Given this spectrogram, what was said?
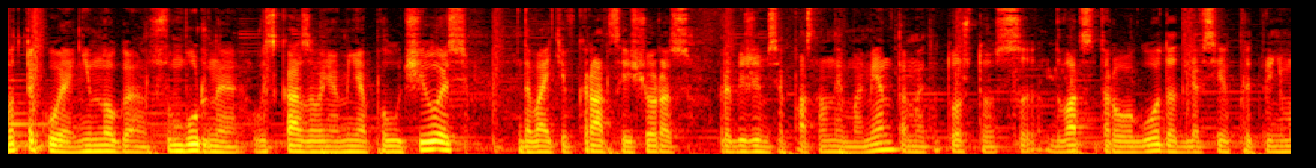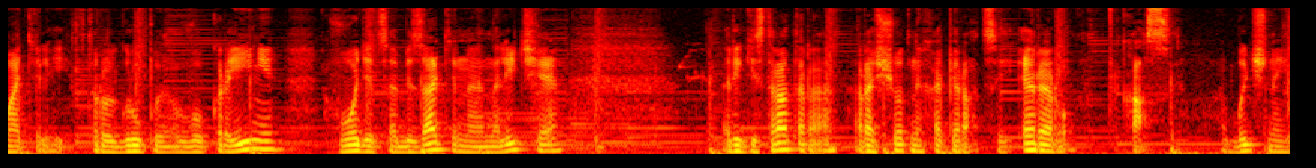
Вот такое немного сумбурное высказывание у меня получилось. Давайте вкратце еще раз пробежимся по основным моментам. Это то, что с 2022 года для всех предпринимателей второй группы в Украине вводится обязательное наличие регистратора расчетных операций, РРО, кассы обычной,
